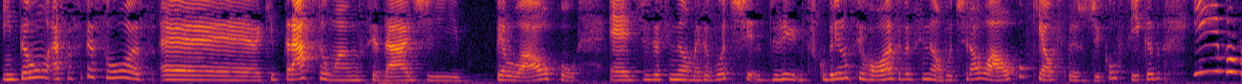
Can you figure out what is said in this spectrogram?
Então, essas pessoas é, que tratam a ansiedade pelo álcool, é, diz assim, não, mas eu vou descobrir um cirrose e assim, não, vou tirar o álcool, que é o que prejudica o fígado, e vou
